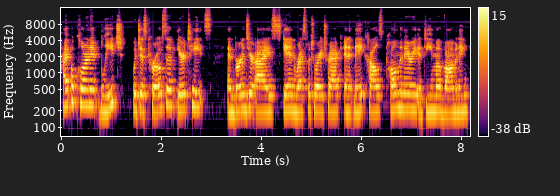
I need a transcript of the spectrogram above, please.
hypochlorite bleach, which is corrosive, irritates and burns your eyes, skin, respiratory tract, and it may cause pulmonary edema, vomiting,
